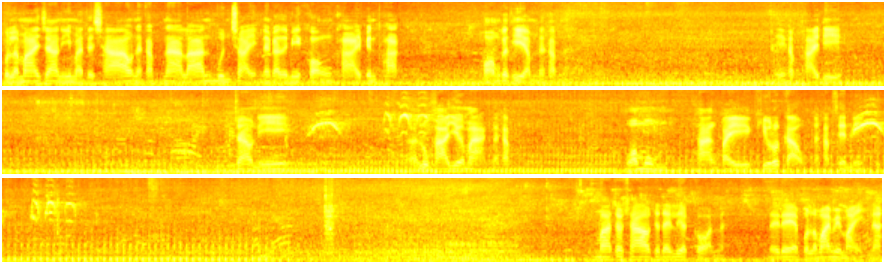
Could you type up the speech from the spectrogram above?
ผลไม้เจ้านี้มาแต่เช้านะครับ หน้าร้านบุญชัยนะครับจะมีของขายเป็นผักหอมกระเทียมนะครับนี่ครับขายดี เจ้านี้ลูกค้าเยอะมากนะครับ หัวมุมทางไปคิวรถเก่านะครับ เส้นนี้ มาเช้าๆจะได้เลือกก่อนนะได้ได้ผลไม้ใหม่ๆนะ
